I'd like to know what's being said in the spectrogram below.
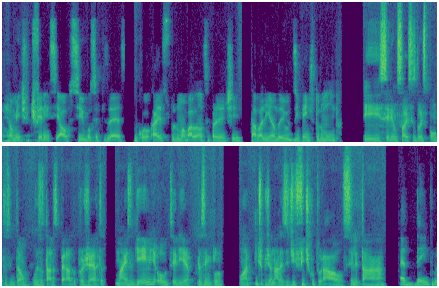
realmente o diferencial, se você fizesse, e colocar isso tudo numa balança para a gente estar tá avaliando aí o desempenho de todo mundo. E seriam só esses dois pontos, então? O resultado esperado do projeto, mais o game, ou teria, por exemplo, um tipo de análise de fit cultural, se ele está... É, dentro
